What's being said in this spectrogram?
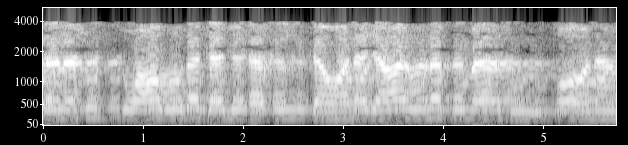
سنشد عضدك بأخيك ونجعل لكما سلطانا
